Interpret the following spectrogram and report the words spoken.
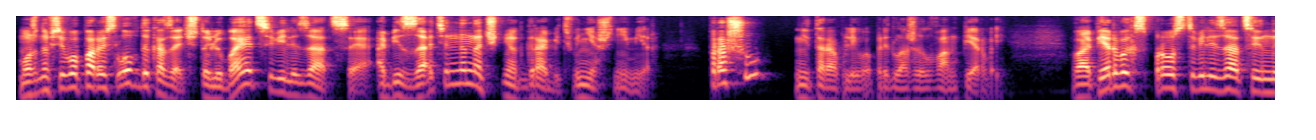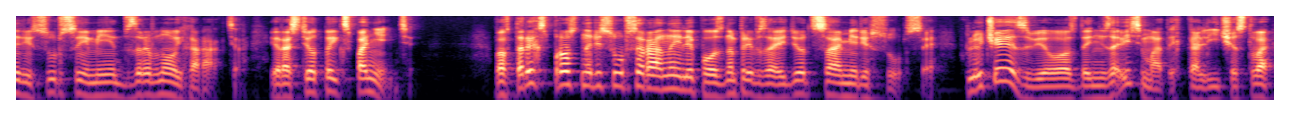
Можно всего парой слов доказать, что любая цивилизация обязательно начнет грабить внешний мир. «Прошу», – неторопливо предложил Ван Первый. «Во-первых, спрос цивилизации на ресурсы имеет взрывной характер и растет по экспоненте. Во-вторых, спрос на ресурсы рано или поздно превзойдет сами ресурсы, включая звезды, независимо от их количества.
